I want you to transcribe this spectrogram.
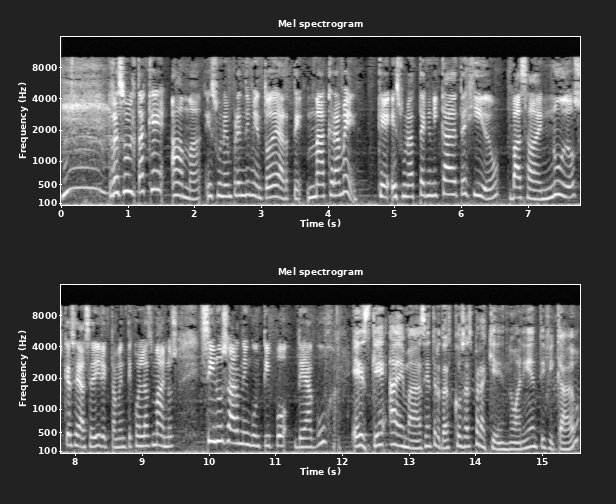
Resulta que AMA es un emprendimiento de arte macramé, que es una técnica de tejido basada en nudos que se hace directamente con las manos sin usar ningún tipo de aguja. Es que además, entre otras cosas, para quienes no han identificado,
